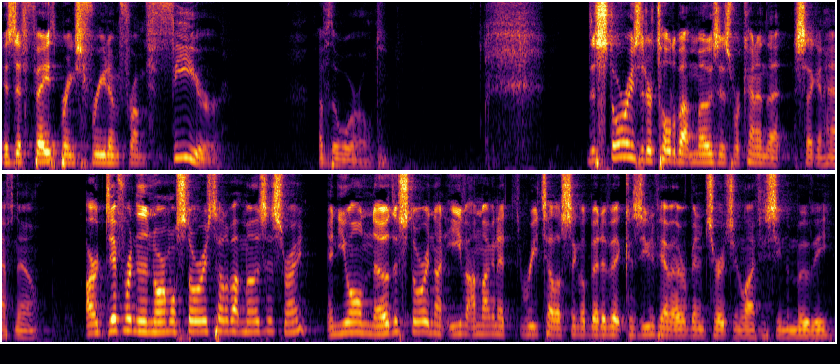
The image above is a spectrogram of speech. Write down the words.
is that faith brings freedom from fear of the world. The stories that are told about Moses, we're kind of in that second half now, are different than the normal stories told about Moses, right? And you all know the story, not even, I'm not going to retell a single bit of it because even if you haven't ever been in church in your life, you've seen the movie.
